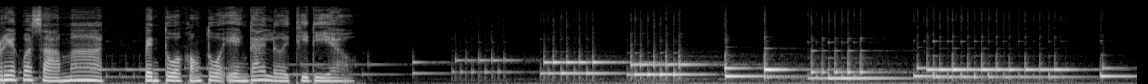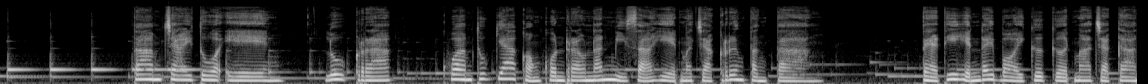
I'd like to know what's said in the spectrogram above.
เรียกว่าสามารถเป็นตัวของตัวเองได้เลยทีเดียว ตามใจตัวเอง ลูกรัก ความทุกข์ยากของคนเรานั้นมีสาเหตุมาจากเรื่องต่างๆ แต่ที่เห็นได้บ่อยคือเกิดมาจากการ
